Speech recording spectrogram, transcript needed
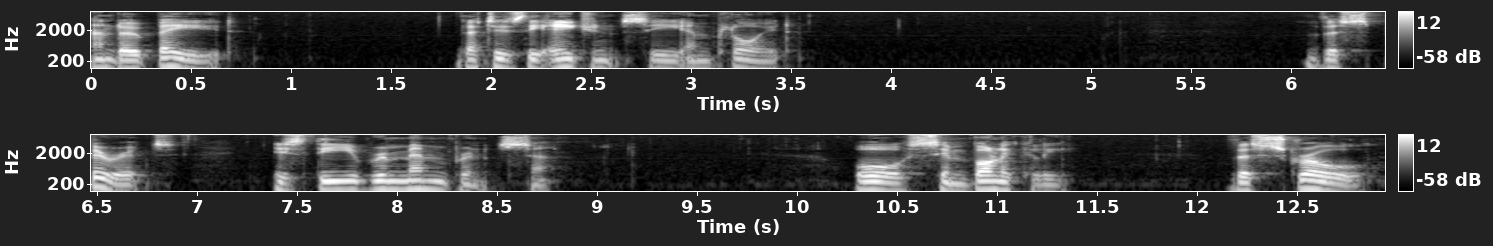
and obeyed that is the agency employed. The Spirit is the remembrancer, or symbolically, the scroll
